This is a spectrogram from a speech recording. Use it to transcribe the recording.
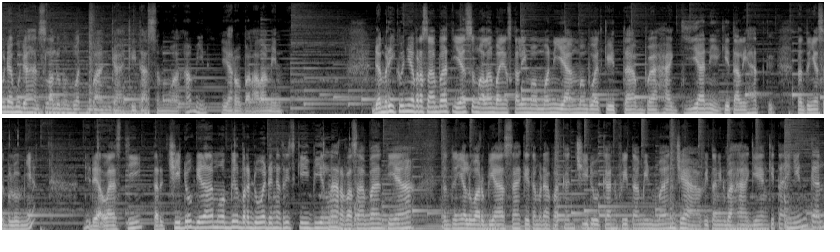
Mudah-mudahan selalu membuat bangga kita semua. Amin. Ya Robbal Alamin. Dan berikutnya persahabat ya semalam banyak sekali momen yang membuat kita bahagia nih. Kita lihat tentunya sebelumnya Dedek Lesti terciduk di dalam mobil berdua dengan Rizky Bilar persahabat ya Tentunya luar biasa kita mendapatkan cidukan vitamin manja, vitamin bahagia yang kita inginkan.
